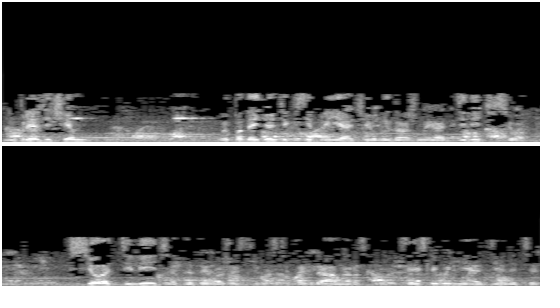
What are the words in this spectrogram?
Но прежде чем вы подойдете к всеприятию, вы должны отделить все. Все отделить от этой божественности, тогда она раскроется. Если вы не отделите,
